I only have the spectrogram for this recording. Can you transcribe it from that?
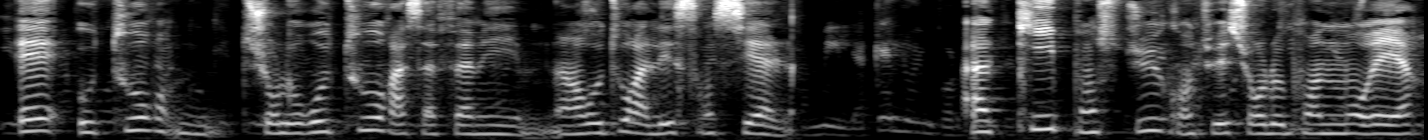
est autour sur le retour à sa famille, un retour à l'essentiel. À qui penses-tu quand tu es sur le point de mourir?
